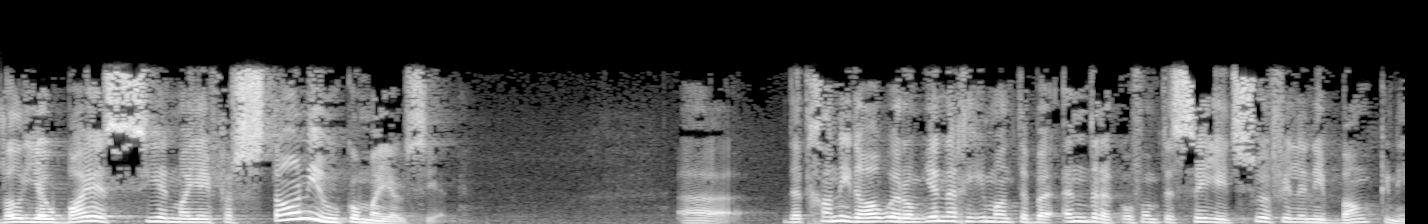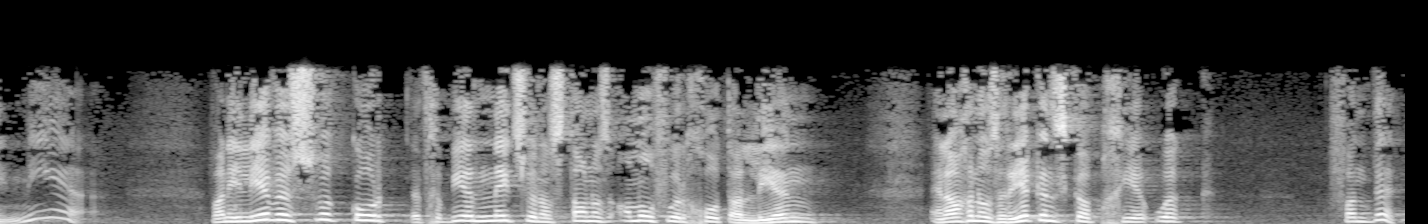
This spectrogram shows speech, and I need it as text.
wil jou baie seën, maar jy verstaan nie hoekom hy jou seën. Uh dit gaan nie daaroor om enige iemand te beïndruk of om te sê jy het soveel in die bank nie. Nee. Want die lewe is so kort, dit gebeur net so dan staan ons almal voor God alleen en dan gaan ons rekenskap gee ook van dit.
